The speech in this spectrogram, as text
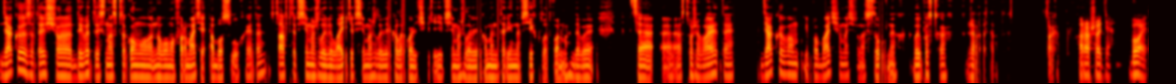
Дякую за те, що дивитесь нас в такому новому форматі або слухаєте. Ставте всі можливі лайки, всі можливі колокольчики і всі можливі коментарі на всіх платформах, де ви це е, споживаєте. Дякую вам і побачимось в наступних випусках. Пока. Хорошего дня. Бывает.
